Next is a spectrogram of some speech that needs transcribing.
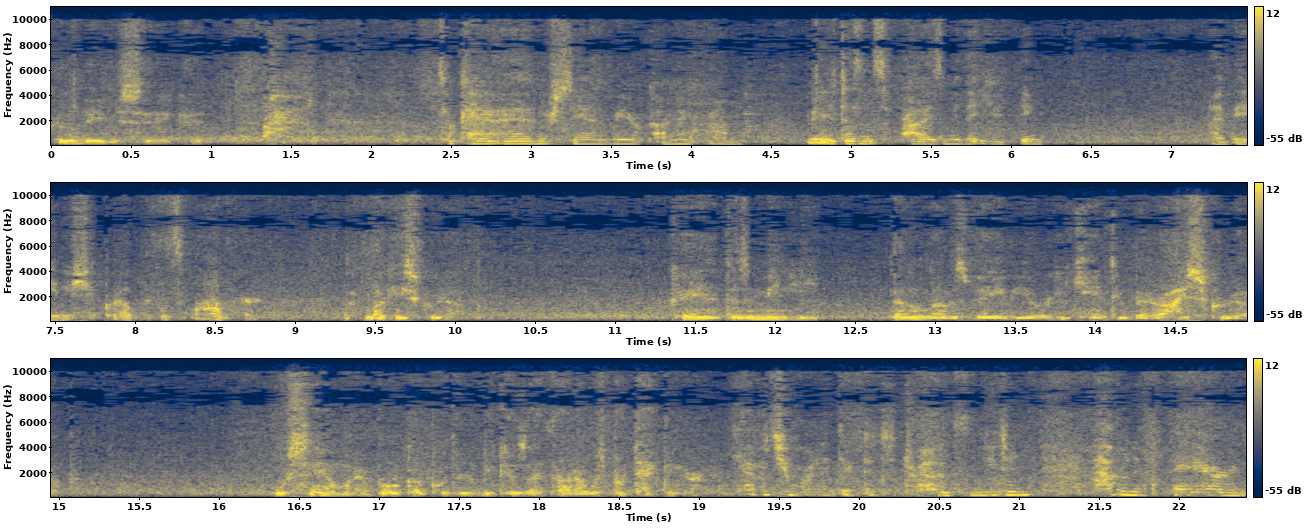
for the baby's sake. I, it's okay. I understand where you're coming from. I mean, it doesn't surprise me that you think my baby should grow up with his father. but Lucky screwed up. Okay, that doesn't mean he doesn't love his baby or he can't do better. I screwed up with Sam when I broke up with her because I thought I was protecting her. Yeah, but you weren't addicted to drugs, and you didn't have an affair. And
